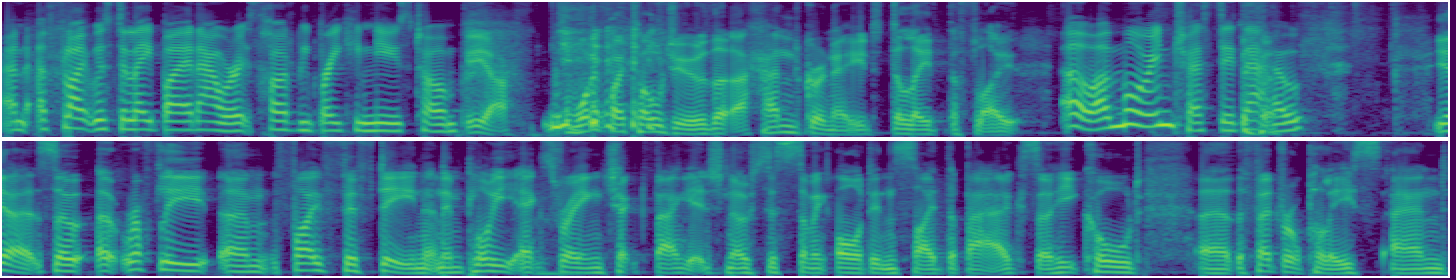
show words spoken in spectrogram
and a flight was delayed by an hour. It's hardly breaking news, Tom. Yeah. What if I told you that a hand grenade delayed the flight? Oh, I'm more interested now. Yeah, so at roughly um, 5.15, an employee x-raying checked baggage noticed something odd inside the bag. So he called uh, the federal police and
